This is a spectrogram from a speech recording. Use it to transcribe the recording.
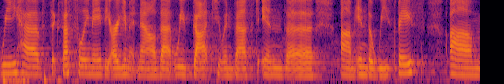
we have successfully made the argument now that we've got to invest in the um, in the we space. Um,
